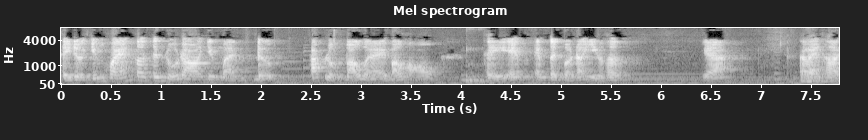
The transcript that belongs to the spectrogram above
thị trường chứng khoán có tính rủi ro nhưng mà được pháp luật bảo vệ bảo hộ thì em em tin vào nó nhiều hơn dạ yeah. vậy dạ. thôi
